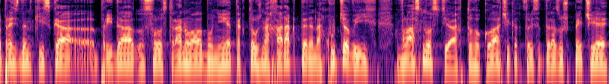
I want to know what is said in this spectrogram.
prezident Kiska e, pridá so svojou stranou alebo nie, tak to už na charaktere, na chuťových vlastnostiach toho koláčika, ktorý sa teraz už pečie, e,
